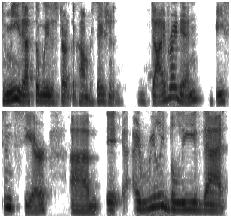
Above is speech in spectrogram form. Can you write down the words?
to me, that's the way to start the conversation. Dive right in, be sincere. Um, it, I really believe that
